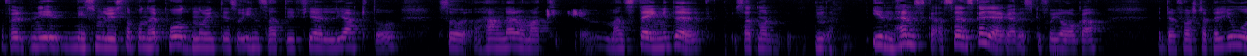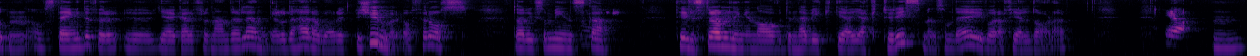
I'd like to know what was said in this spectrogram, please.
Och För ni, ni som lyssnar på den här podden och inte är så insatt i fjälljakt och, så handlar det om att man stängde så att man inhemska, svenska jägare skulle få jaga den första perioden och stängde för eh, jägare från andra länder och det här har varit ett bekymmer då för oss. Det har liksom minskat tillströmningen av den här viktiga jaktturismen som det är i våra fjälldalar. Ja. Mm.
